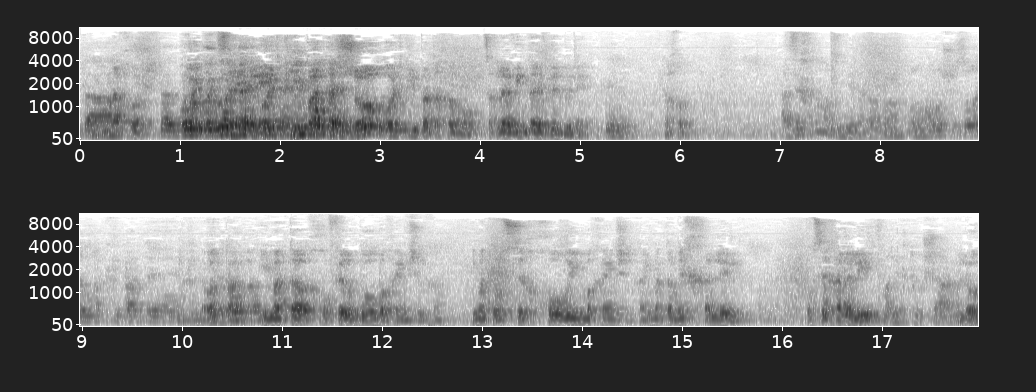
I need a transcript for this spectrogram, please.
את ה... נכון. את או את המדרגות האלה, או את את קליפת. השור או את קליפת החמור. צריך להבין את ההבדל ביניהם. כן. נכון. אז איך אתה מזמין? אבל אנחנו אמרנו שזורם רק טיפת... אה, עוד פעם, טיפת- אם אתה חופר בור בחיים שלך, אם אתה עושה חורים בחיים שלך, אם אתה מחלל, עושה חללית? לא,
